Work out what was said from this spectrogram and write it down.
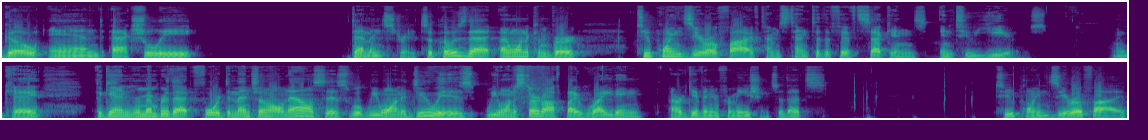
go and actually demonstrate. Suppose that I want to convert 2.05 times 10 to the fifth seconds into years. Okay? Again, remember that for dimensional analysis, what we want to do is we want to start off by writing our given information. So that's 2.05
